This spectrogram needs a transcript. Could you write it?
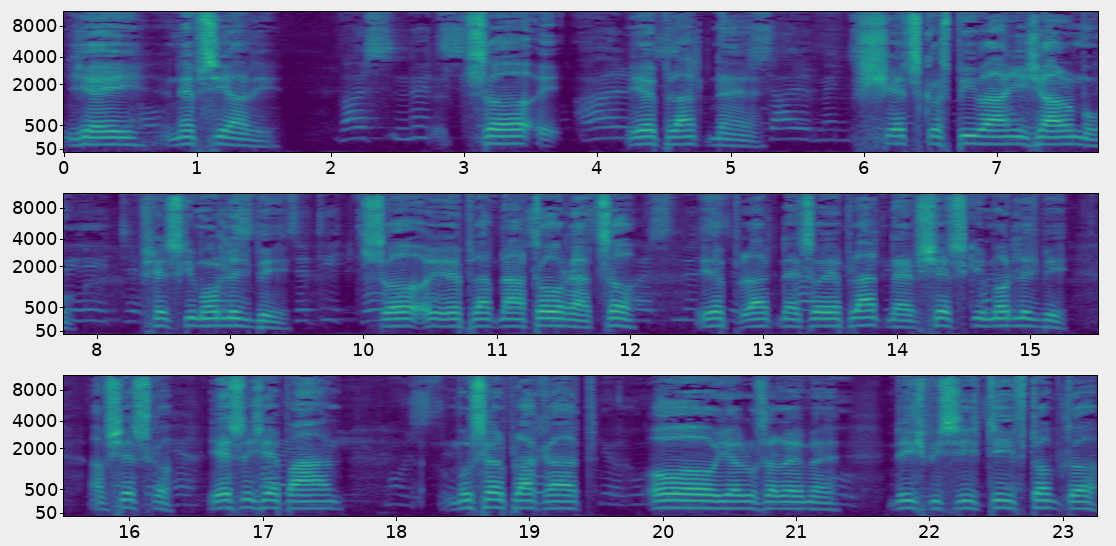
jej nepřijali. Co je platné? Všecko zpívání žalmu, všechny modlitby, co je platná Tóra, co je platné, co je platné, všechny modlitby a všecko. Jestliže pán musel plakat, o Jeruzaléme, když by si ty v tomto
